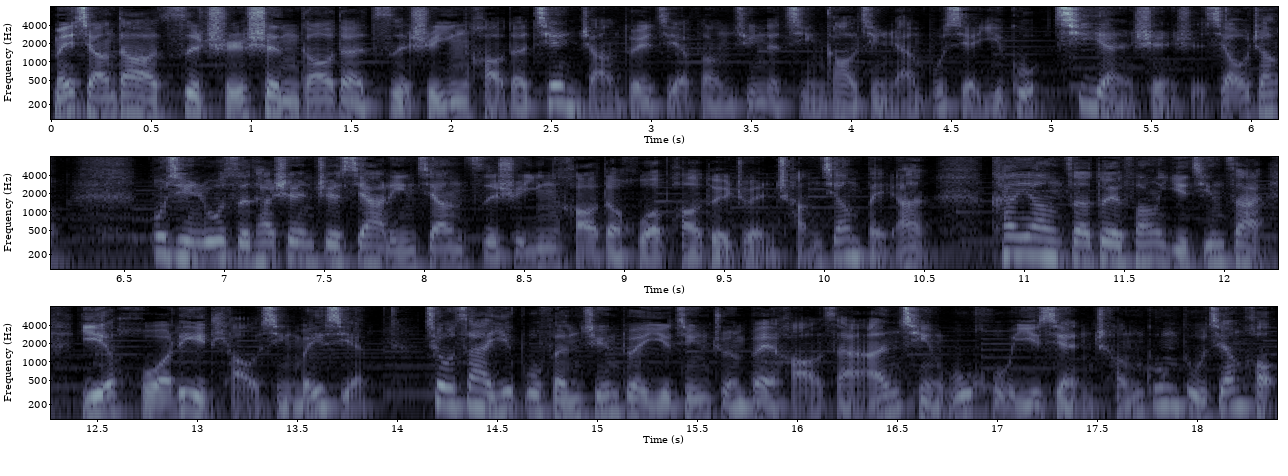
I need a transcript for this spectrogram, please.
没想到自持甚高的紫石英号的舰长对解放军的警告竟然不屑一顾，气焰甚是嚣张。不仅如此，他甚至下令将紫石英号的火炮对准长江北岸。看样子，对方已经在以火力挑衅威胁。就在一部分军队已经准备好在安庆、芜湖一线成功渡江后，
